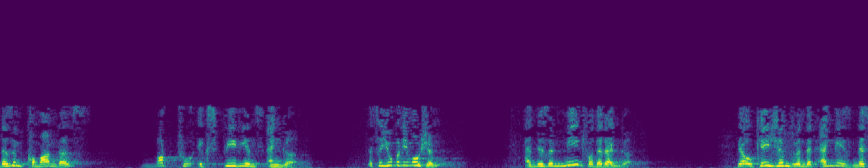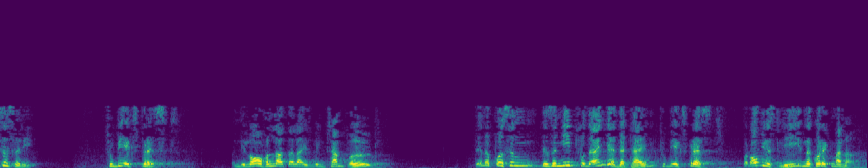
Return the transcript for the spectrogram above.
doesn't command us not to experience anger. That's a human emotion. And there's a need for that anger. There are occasions when that anger is necessary to be expressed. When the law of Allah Ta'ala is being trampled, then a person, there's a need for the anger at that time to be expressed. But obviously in the correct manner.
